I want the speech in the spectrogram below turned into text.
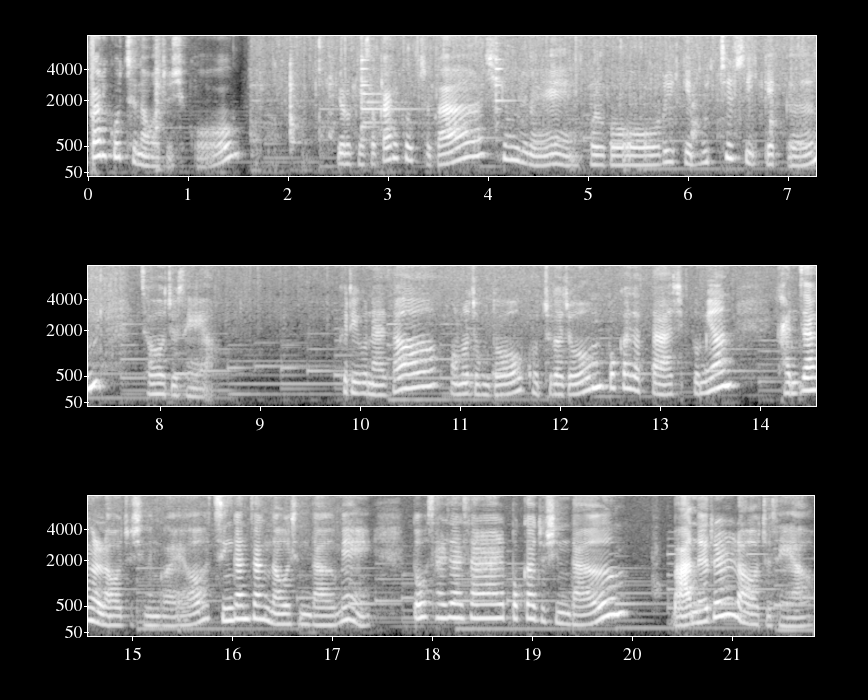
꽈리고추 넣어주시고 이렇게 해서 까리고추가 식용유에 골고루 이렇게 묻힐 수 있게끔 저어주세요. 그리고 나서 어느 정도 고추가 좀 볶아졌다 싶으면 간장을 넣어 주시는 거예요. 진간장 넣으신 다음에 또 살살살 볶아 주신 다음 마늘을 넣어 주세요.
